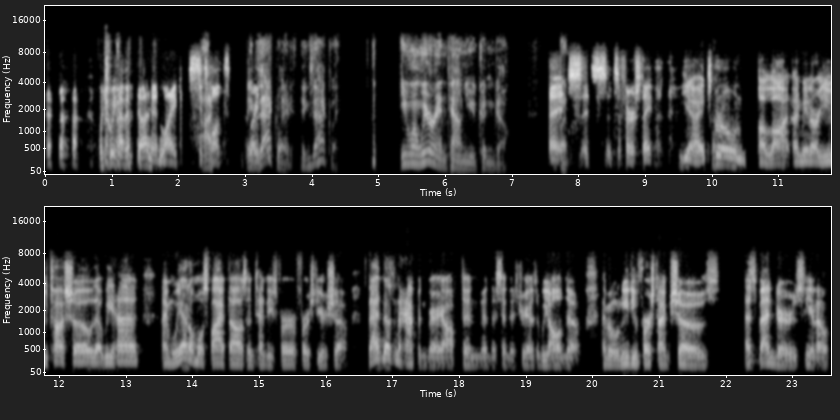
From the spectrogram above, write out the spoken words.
which we haven't done in like six I, months. Exactly. Exactly. Even when we were in town, you couldn't go. It's but, it's it's a fair statement. Yeah, it's grown a lot. I mean, our Utah show that we had, I mean, we had almost five thousand attendees for our first year show. That doesn't happen very often in this industry, as we all know. I mean, when we do first time shows as vendors, you know,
